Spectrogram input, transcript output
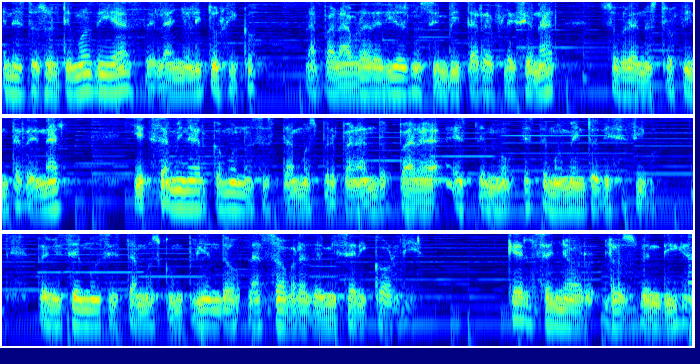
En estos últimos días del año litúrgico, la palabra de Dios nos invita a reflexionar sobre nuestro fin terrenal y examinar cómo nos estamos preparando para este, este momento decisivo revisemos si estamos cumpliendo las obras de misericordia. Que el Señor los bendiga.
